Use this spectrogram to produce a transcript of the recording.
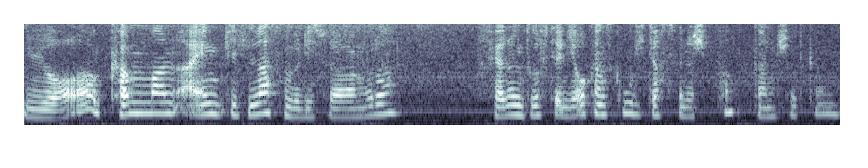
Ja, kann man eigentlich lassen, würde ich sagen, oder? Gefährdung trifft ja eigentlich auch ganz gut. Ich dachte, es wäre eine Pumpgun Shotgun.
